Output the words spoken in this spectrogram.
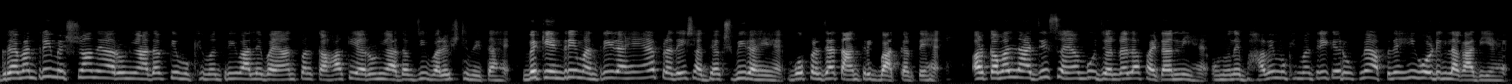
गृह मंत्री मिश्रा ने अरुण यादव के मुख्यमंत्री वाले बयान पर कहा कि अरुण यादव जी वरिष्ठ नेता हैं। वे केंद्रीय मंत्री रहे हैं, प्रदेश अध्यक्ष भी रहे हैं वो प्रजातांत्रिक बात करते हैं और कमलनाथ जी स्वयंभू जनरल ऑफ़ अटर्नी हैं। उन्होंने भावी मुख्यमंत्री के रूप में अपने ही होर्डिंग लगा दिए हैं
